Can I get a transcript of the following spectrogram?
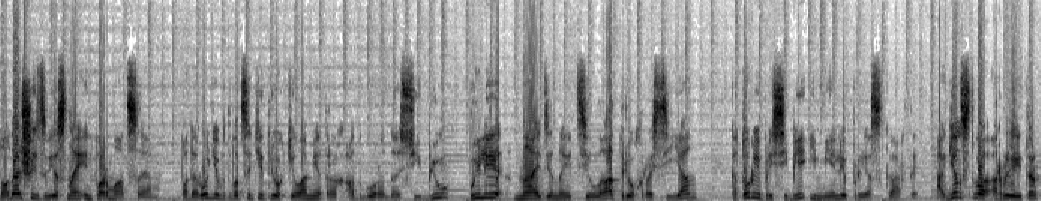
Но дальше известная информация – по дороге в 23 километрах от города Сибю были найдены тела трех россиян, которые при себе имели пресс-карты. Агентство Рейтер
